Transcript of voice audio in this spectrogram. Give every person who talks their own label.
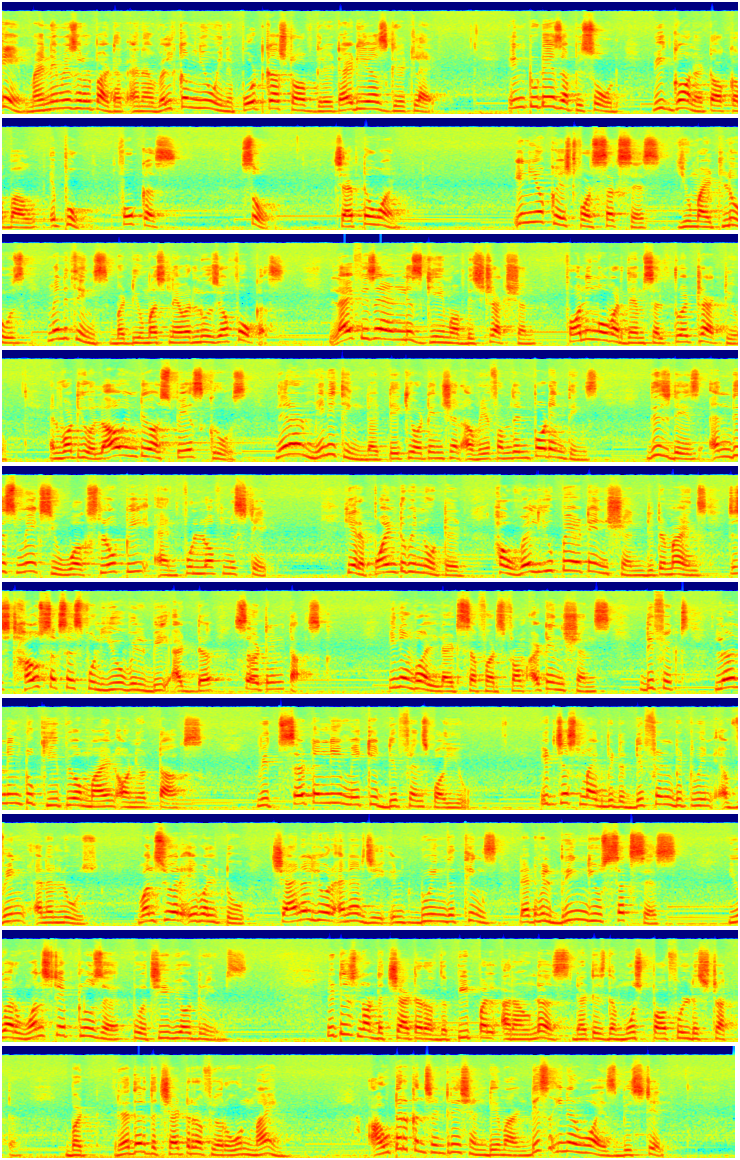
Speaker 1: Hey, my name is Arul Pathak and I welcome you in a podcast of Great Ideas, Great Life. In today's episode, we gonna talk about a book, Focus. So, chapter 1. In your quest for success, you might lose many things, but you must never lose your focus. Life is an endless game of distraction, falling over themselves to attract you, and what you allow into your space grows. There are many things that take your attention away from the important things these days, and this makes you work sloppy and full of mistake. Here, a point to be noted how well you pay attention determines just how successful you will be at the certain task. In a world that suffers from attention's defects, learning to keep your mind on your tasks will certainly make a difference for you. It just might be the difference between a win and a lose. Once you are able to channel your energy into doing the things that will bring you success, you are one step closer to achieve your dreams. It is not the chatter of the people around us that is the most powerful distractor, but rather the chatter of your own mind. Outer concentration demand this inner voice be still.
